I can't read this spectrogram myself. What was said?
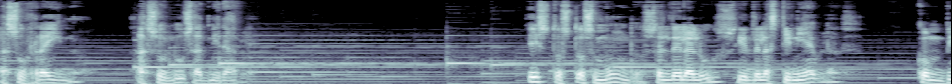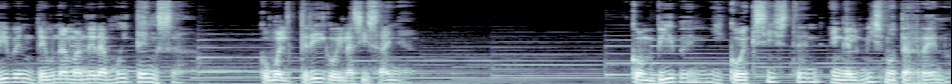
a su reino, a su luz admirable. Estos dos mundos, el de la luz y el de las tinieblas, conviven de una manera muy tensa, como el trigo y la cizaña. Conviven y coexisten en el mismo terreno.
